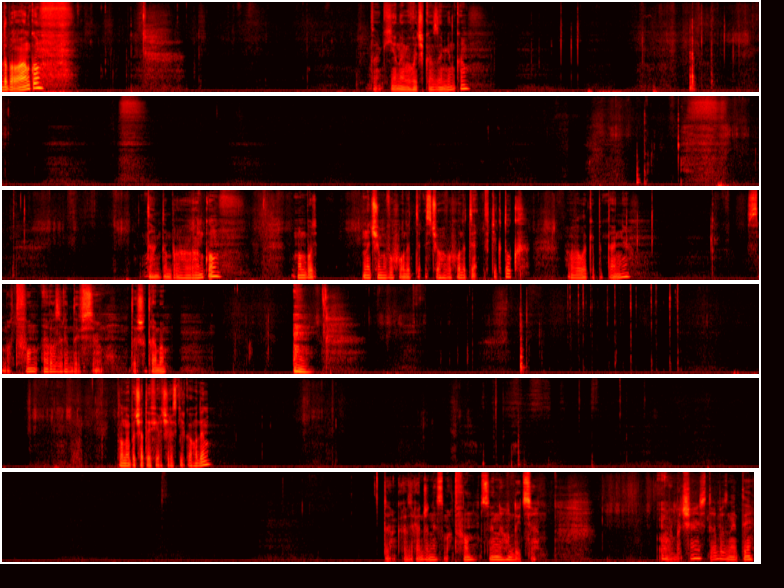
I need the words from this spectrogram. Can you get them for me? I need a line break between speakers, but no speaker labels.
Доброго ранку. Так, є невеличка замінка. Так, доброго ранку. Мабуть, на чому виходити, з чого виходити в TikTok? Велике питання. Смартфон розрядився. Те, що треба. Планую почати ефір через кілька годин. Так, смартфон. Це не годиться. Вибачаюсь, треба знайти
